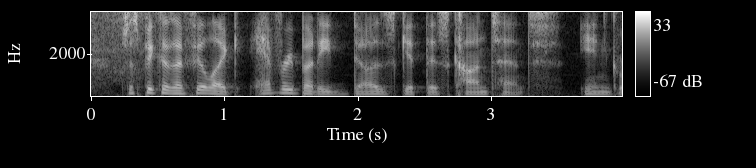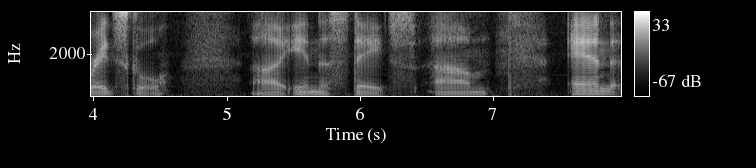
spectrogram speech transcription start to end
just because i feel like everybody does get this content in grade school uh, in the states um, and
